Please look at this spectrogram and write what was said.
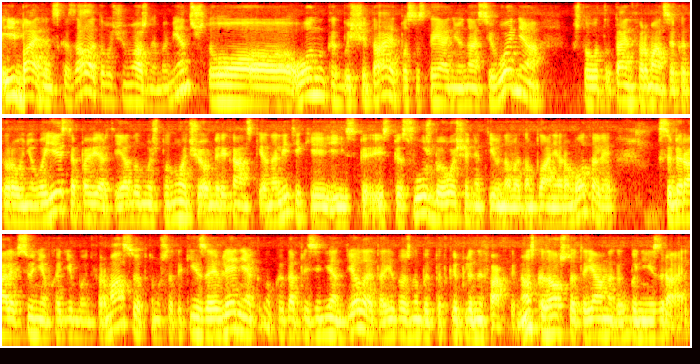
И Байден сказал, это очень важный момент, что он как бы считает по состоянию на сегодня, что вот та информация, которая у него есть, а поверьте, я думаю, что ночью американские аналитики и спецслужбы очень активно в этом плане работали, собирали всю необходимую информацию, потому что такие заявления, ну, когда президент делает, они должны быть подкреплены фактами. Он сказал, что это явно как бы не Израиль.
